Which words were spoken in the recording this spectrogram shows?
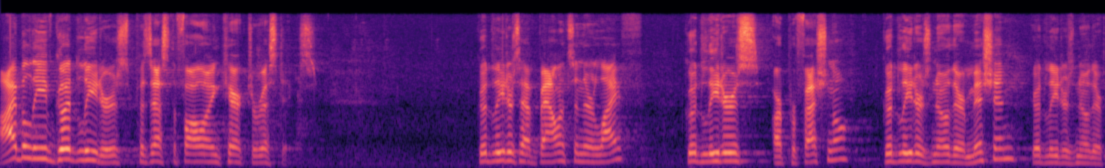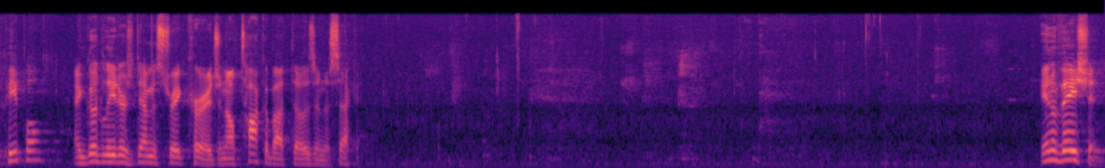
I believe good leaders possess the following characteristics. Good leaders have balance in their life. Good leaders are professional. Good leaders know their mission. Good leaders know their people. And good leaders demonstrate courage. And I'll talk about those in a second. Innovation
